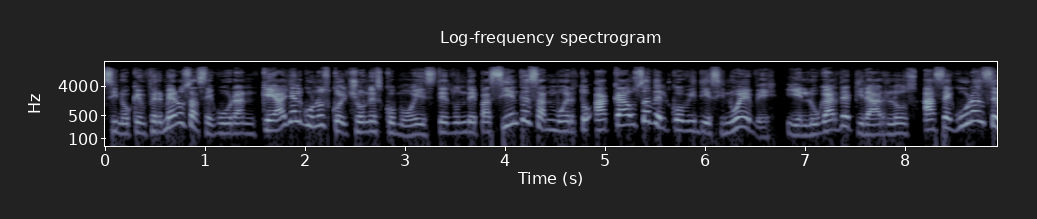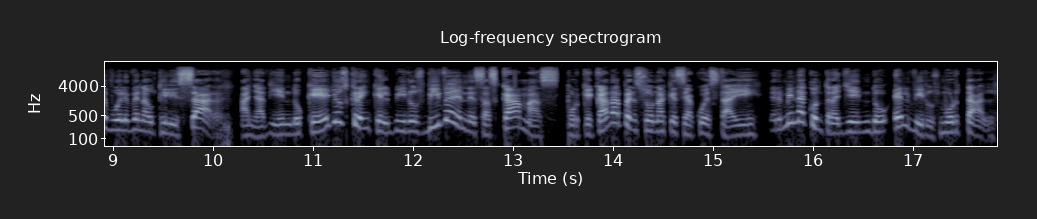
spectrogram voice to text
sino que enfermeros aseguran que hay algunos colchones como este donde pacientes han muerto a causa del COVID-19 y en lugar de tirarlos, aseguran se vuelven a utilizar, añadiendo que ellos creen que el virus vive en esas camas, porque cada persona que se acuesta ahí termina contrayendo el virus mortal.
